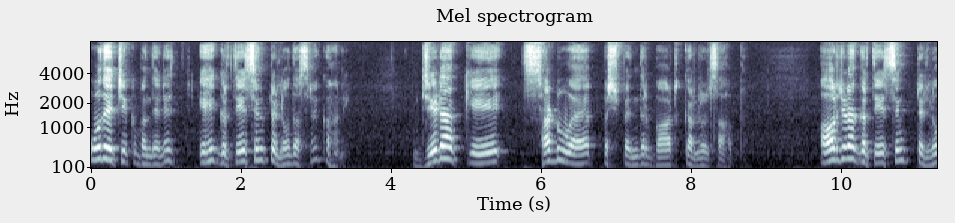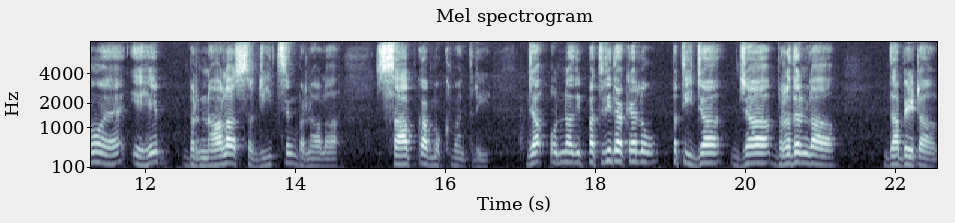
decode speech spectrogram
ਉਹਦੇ 'ਚ ਇੱਕ ਬੰਦੇ ਨੇ, ਇਹ ਗੁਰਤੇਜ ਸਿੰਘ ਢਿੱਲੋਂ ਦੱਸ ਰਿਹਾ ਕਹਾਣੀ, ਜਿਹੜਾ ਕਿ ਸਾਡੂ ਹੈ ਪੁਸ਼ਪਿੰਦਰ ਬਾਠ ਕਰਨਲ ਸਾਹਿਬ। ਔਰ ਜਿਹੜਾ ਗੁਰਤੇਜ ਸਿੰਘ ਢਿੱਲੋਂ ਹੈ, ਇਹ ਬਰਨਾਲਾ, ਸਰਜੀਤ ਸਿੰਘ ਬਰਨਾਲਾ ਸਾਬਕਾ ਮੁੱਖ ਮੰਤਰੀ ਜਾਂ ਉਹਨਾਂ ਦੀ ਪਤਨੀ ਦਾ ਕਹਿ ਲਓ, ਭਤੀਜਾ ਜਾਂ ਬ੍ਰਦਰ ਲਾ ਦਾ ਬੇਟਾ,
